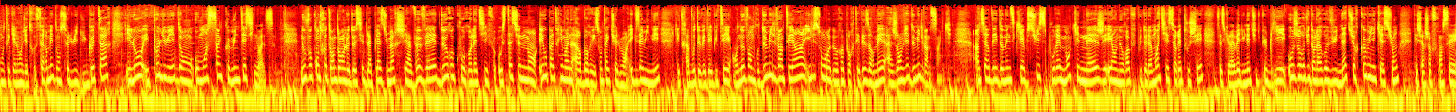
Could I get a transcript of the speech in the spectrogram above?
ont également dû être fermés, dont celui du Gothard, dans au moins cinq communes tessinoises. Nouveau contretemps le dossier de la place du marché à Vevey. Deux recours relatifs au stationnement et au patrimoine arboré sont actuellement examinés. Les travaux devaient débuter en novembre 2021. Ils sont reportés désormais à janvier 2025. Un tiers des domaines skiables suisses pourraient manquer de neige et en Europe, plus de la moitié serait touchée. C'est ce que révèle une étude publiée aujourd'hui dans la revue Nature Communication. Des chercheurs français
